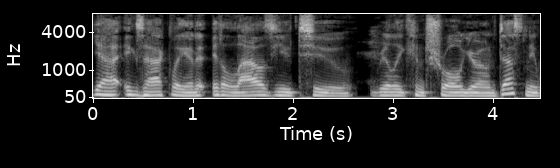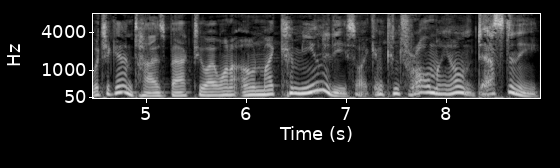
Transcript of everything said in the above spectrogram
Yeah, exactly. And it, it allows you to really control your own destiny, which again ties back to I want to own my community so I can control my own destiny.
